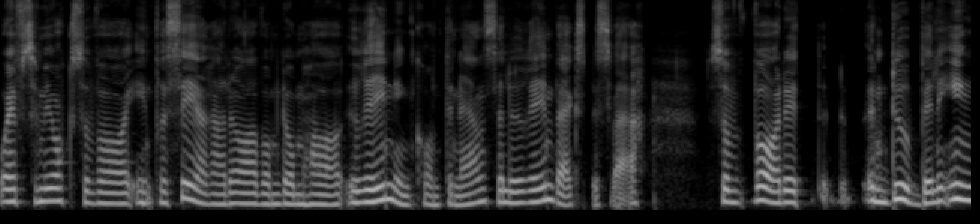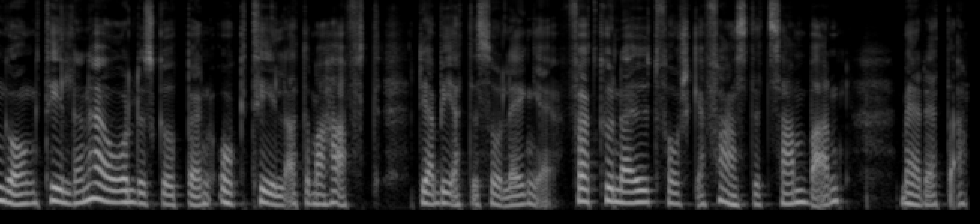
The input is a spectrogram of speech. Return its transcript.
Och eftersom vi också var intresserade av om de har urininkontinens eller urinvägsbesvär så var det en dubbel ingång till den här åldersgruppen och till att de har haft diabetes så länge. För att kunna utforska fanns det ett samband med detta.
